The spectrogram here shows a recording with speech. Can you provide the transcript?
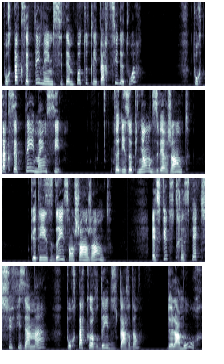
Pour t'accepter même si tu n'aimes pas toutes les parties de toi? Pour t'accepter même si tu as des opinions divergentes, que tes idées sont changeantes? Est-ce que tu te respectes suffisamment pour t'accorder du pardon, de l'amour,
